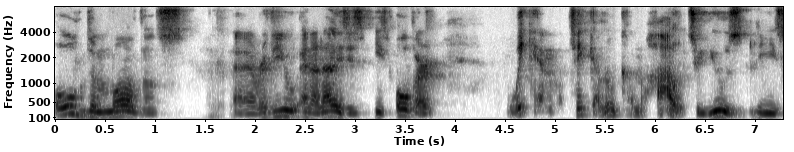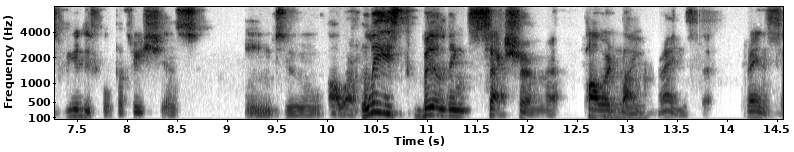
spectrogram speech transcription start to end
all the models uh, review and analysis is over, we can take a look on how to use these beautiful patricians into our list building section, powered by Renz. Renz,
